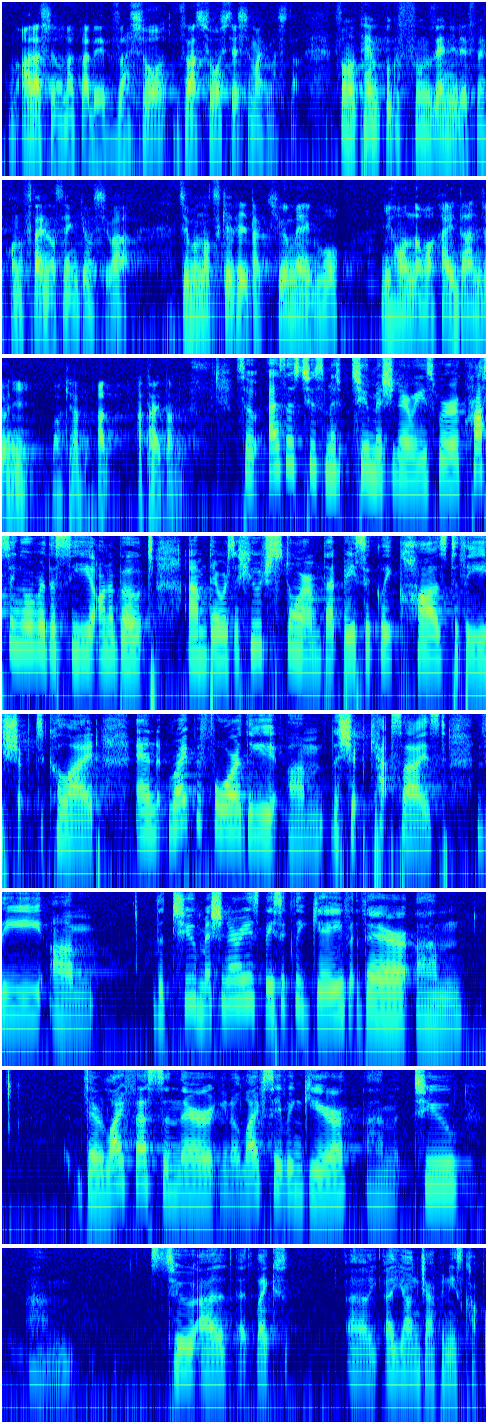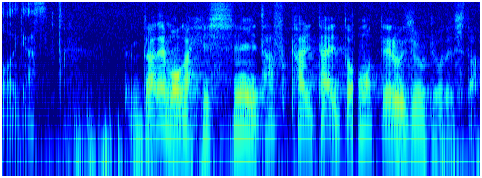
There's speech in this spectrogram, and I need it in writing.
この嵐の中で座礁座礁してしまいましたその転覆寸前にですねこの2人の宣教師は自分のつけていた救命具を日本の若い男女に分け与えたんです So, as those two, smi- two missionaries were crossing over the sea on a boat, um, there was a huge storm that basically caused the ship to collide. And right before the, um, the ship capsized, the, um, the two missionaries basically gave their, um, their life vests and their you know, life saving gear um, to, um, to uh, like a, a young Japanese couple, I guess. 誰もが必死に助かりたいと思っている状況でした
